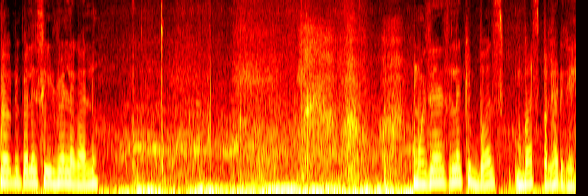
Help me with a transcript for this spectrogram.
मैं अपनी पहले सीट बेल्ट लगा लूँ। मुझे ऐसा लगा कि बस बस पलट गई।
